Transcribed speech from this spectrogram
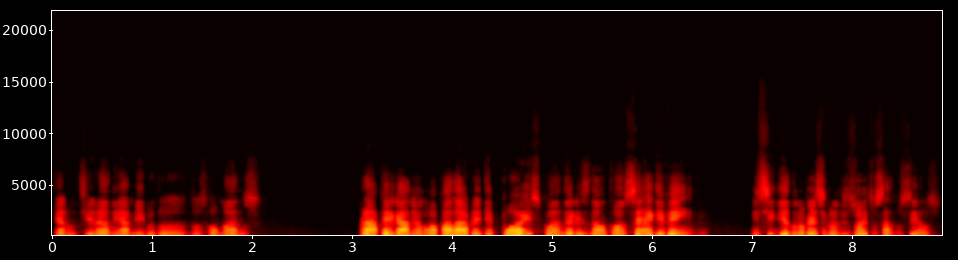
que era um tirano e amigo do, dos romanos, para pegá-lo em alguma palavra. E depois, quando eles não conseguem, vem em seguida no versículo 18 os saduceus,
